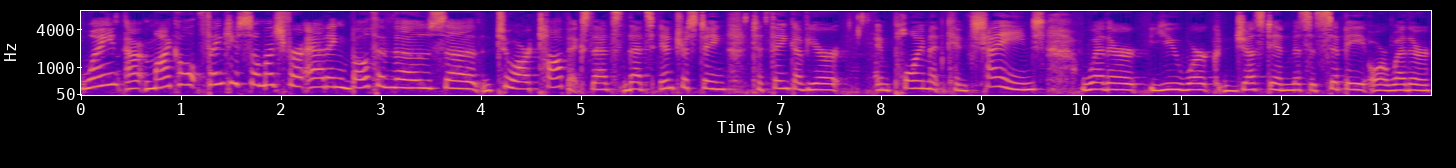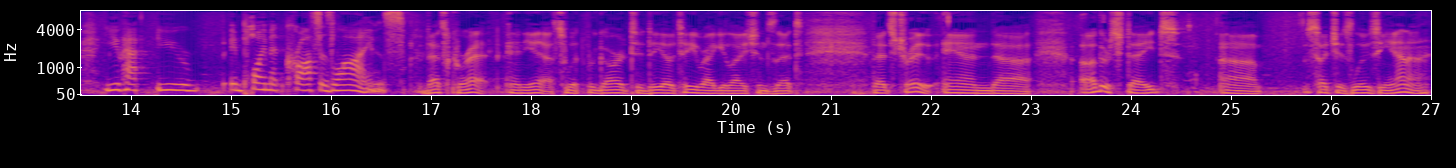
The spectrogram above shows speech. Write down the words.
Wayne, uh, Michael, thank you so much for adding both of those uh, to our topics. That's that's interesting to think of your employment can change whether you work just in Mississippi or whether you have your employment crosses lines. That's correct, and yes, with regard to DOT regulations, that's that's true, and uh, other states. Uh, such as Louisiana,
